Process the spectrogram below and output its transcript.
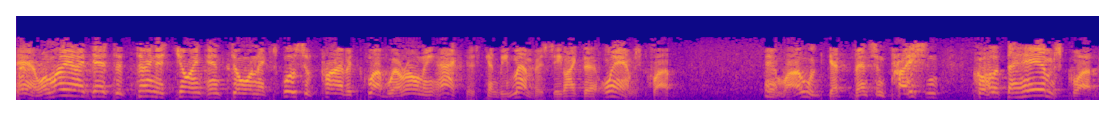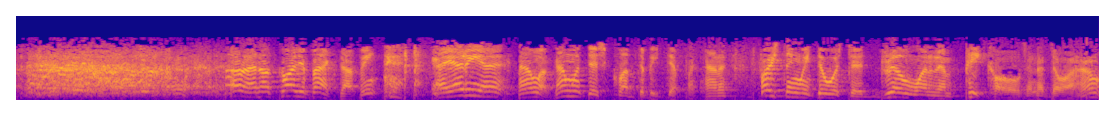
Yeah, well, my idea is to turn this joint into an exclusive private club where only actors can be members, see, like the Lambs Club. Yeah, well, we'll get Vincent Price and call it the Hams Club. All right, I'll call you back, Duffy. Hey, Eddie, uh, now look, I want this club to be different. Now, the first thing we do is to drill one of them peak holes in the door, huh?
